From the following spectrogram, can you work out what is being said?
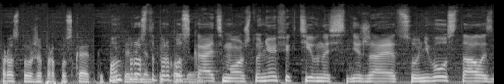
Просто уже пропускает какие-то Он просто элементы кода. пропускать может, у него эффективность снижается, у него усталость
